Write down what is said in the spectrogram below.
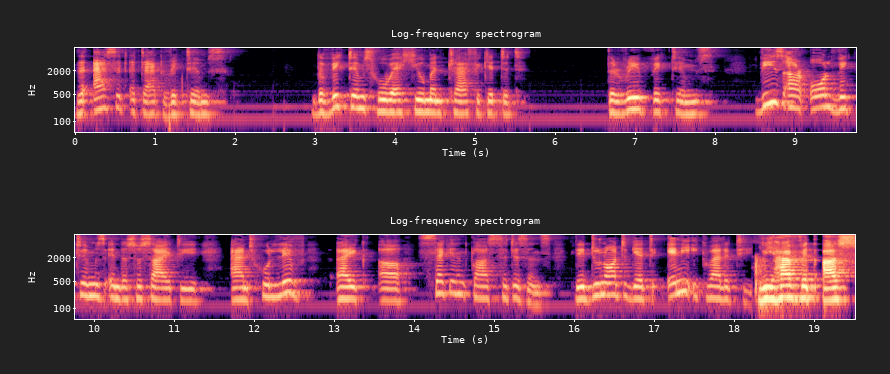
The acid attack victims, the victims who were human trafficked, the rape victims, these are all victims in the society and who live like uh, second class citizens. They do not get any equality. We have with us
